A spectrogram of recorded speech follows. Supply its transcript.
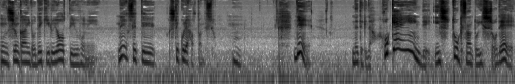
うん、瞬間移動できるよっていう風に、ね、設定してくれはったんですよ。うん。で、何てっけな、保健委員で一、陶器さんと一緒で、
